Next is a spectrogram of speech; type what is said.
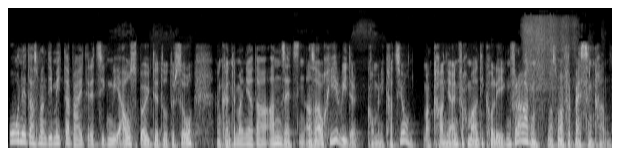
ohne dass man die Mitarbeiter jetzt irgendwie ausbeutet oder so, dann könnte man ja da ansetzen. Also auch hier wieder Kommunikation. Man kann ja einfach mal die Kollegen fragen, was man verbessern kann.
